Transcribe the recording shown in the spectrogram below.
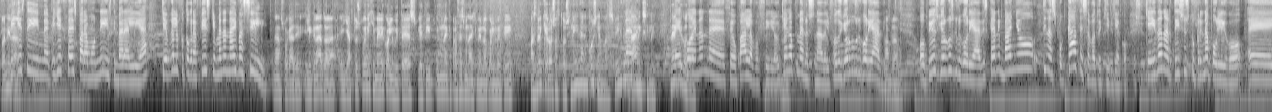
Τον είδα. Πήγε, στην, πήγε χθες παραμονή στην παραλία και έβγαλε φωτογραφίες και με έναν Άι Βασίλη. Να σου πω κάτι. Ειλικρινά τώρα, για αυτούς που είναι χειμεροί κολυμβητές, γιατί ήμουν και προθέσιμοι να χειμερινό κολυμβητή, μας λέει ο καιρός αυτός είναι ιδανικός για μας. Είναι τίποτα ναι, ναι. άνοιξη. Δεν Έχω έναν ε, θεοπάλαβο φίλο και ναι. αγαπημένο συνάδελφο, τον Γιώργο Γρηγοριάδη. Α, ο οποίος Γιώργος Γρηγοριάδης κάνει μπάνιο, τι να σου πω, κάθε Σαββατοκύριακο. Και είδα αναρτήσεις του πριν από λίγο ε,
